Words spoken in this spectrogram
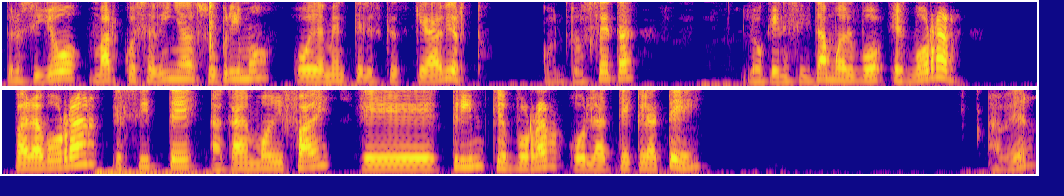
Pero si yo marco esa línea, suprimo, obviamente el sketch queda abierto. Control Z. Lo que necesitamos es borrar. Para borrar existe acá en Modify eh, Trim, que es borrar, o la tecla T. A ver,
